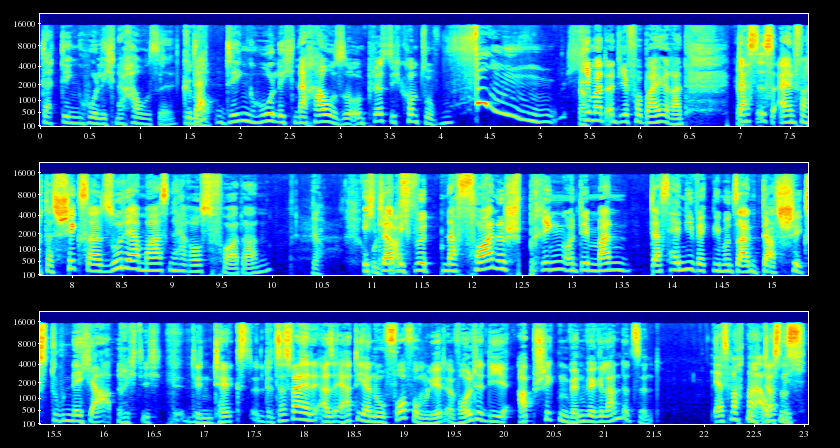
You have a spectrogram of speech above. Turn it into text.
das Ding hole ich nach Hause. Genau. Das Ding hole ich nach Hause. Und plötzlich kommt so wung, Ja. jemand an dir vorbeigerannt. Das ist einfach das Schicksal so dermaßen herausfordern. Ja. Ich glaube, ich würde nach vorne springen und dem Mann das Handy wegnehmen und sagen, das schickst du nicht ab. Richtig, den Text, das war ja, also er hat die ja nur vorformuliert, er wollte die abschicken, wenn wir gelandet sind. Das macht man Und auch das nicht. ist,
